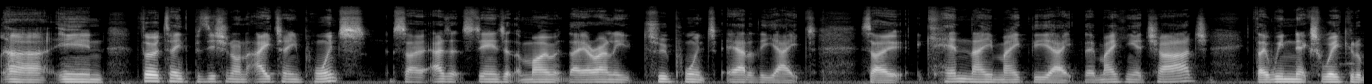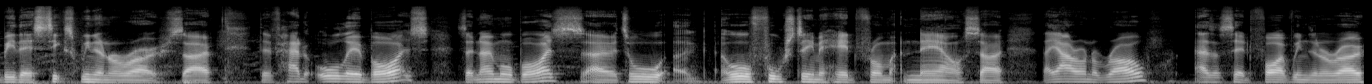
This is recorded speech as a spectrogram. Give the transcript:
uh, in 13th position on 18 points. So as it stands at the moment, they are only two points out of the eight. So can they make the eight? They're making a charge. If they win next week, it'll be their sixth win in a row. So they've had all their buys, so no more buys. So it's all uh, all full steam ahead from now. So they are on a roll. As I said, five wins in a row.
